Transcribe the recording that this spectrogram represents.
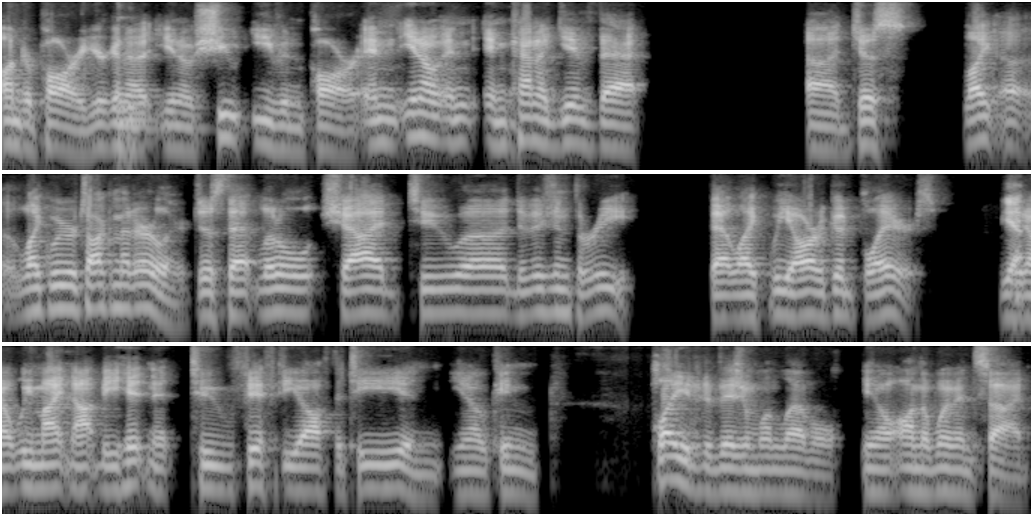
under par. You're to, mm-hmm. you know, shoot even par, and you know, and and kind of give that, uh, just like uh, like we were talking about earlier, just that little shide to uh, Division Three that like we are good players. Yeah. You know, we might not be hitting it 250 off the tee and, you know, can play at a division one level, you know, on the women's side.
